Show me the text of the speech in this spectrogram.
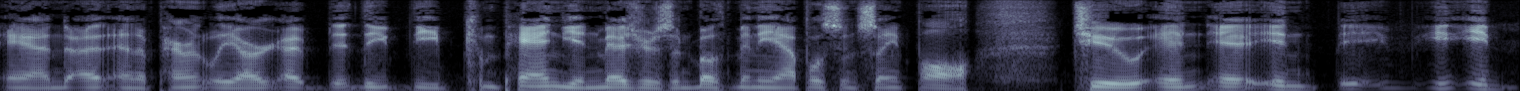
and uh, and apparently are uh, the the companion measures in both Minneapolis and St. Paul to in in, in, in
